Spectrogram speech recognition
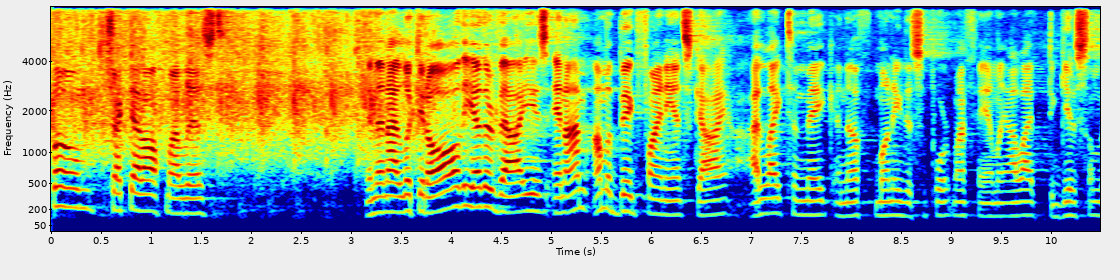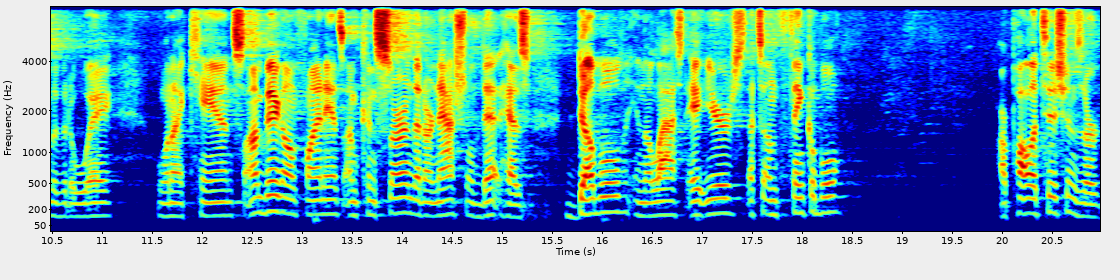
Boom, check that off my list. And then I look at all the other values, and I'm, I'm a big finance guy. I like to make enough money to support my family. I like to give some of it away when I can. So I'm big on finance. I'm concerned that our national debt has doubled in the last eight years. That's unthinkable. Our politicians are,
